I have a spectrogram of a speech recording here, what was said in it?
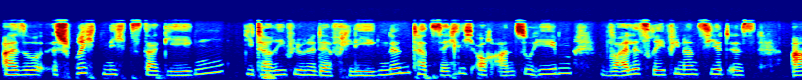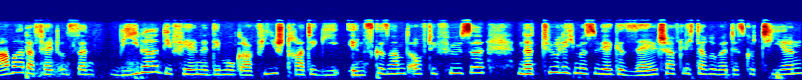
Also es spricht nichts dagegen, die Tariflöhne der Pflegenden tatsächlich auch anzuheben, weil es refinanziert ist. Aber da fällt uns dann wieder die fehlende Demografiestrategie insgesamt auf die Füße. Natürlich müssen wir gesellschaftlich darüber diskutieren,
